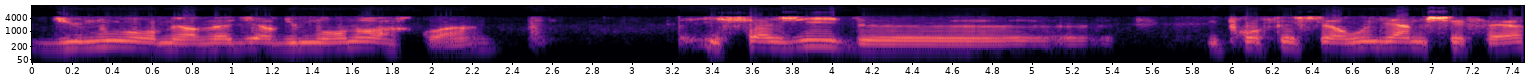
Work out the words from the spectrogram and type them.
d'humour, mais on va dire d'humour noir, quoi. Hein. Il s'agit de, du professeur William Schaeffer,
